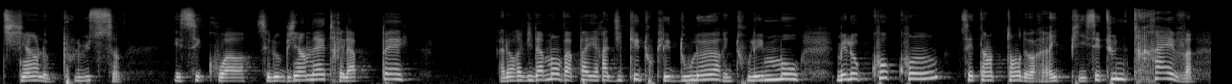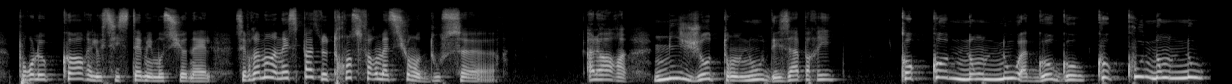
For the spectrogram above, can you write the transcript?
tient le plus. Et c'est quoi? C'est le bien-être et la paix. Alors évidemment, on ne va pas éradiquer toutes les douleurs et tous les maux, mais le cocon, c'est un temps de répit, c'est une trêve pour le corps et le système émotionnel. C'est vraiment un espace de transformation en douceur. Alors, mijotons-nous des abris, coconnons-nous à gogo, cocounons-nous,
